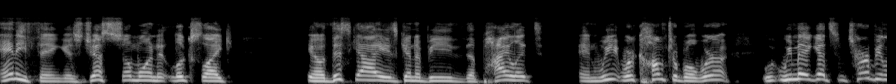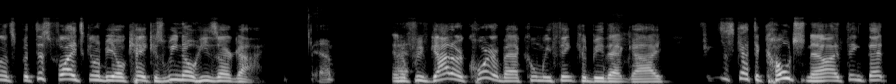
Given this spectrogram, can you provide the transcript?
anything is just someone that looks like, you know, this guy is going to be the pilot, and we we're comfortable. We're we may get some turbulence, but this flight's going to be okay because we know he's our guy. Yep. And if we've got our quarterback, whom we think could be that guy, if you just got the coach now, I think that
